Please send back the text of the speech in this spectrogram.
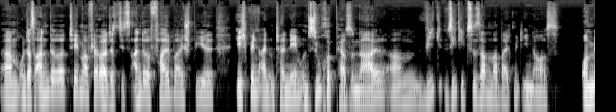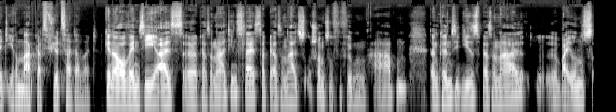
Ähm, und das andere Thema oder das dieses andere Fallbeispiel: Ich bin ein Unternehmen und suche Personal. Ähm, wie sieht die Zusammenarbeit mit Ihnen aus und mit Ihrem Marktplatz für Zeitarbeit? Genau, wenn Sie als, äh, Personaldienstleister Personal schon zur Verfügung haben, dann können Sie dieses Personal, äh, bei uns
